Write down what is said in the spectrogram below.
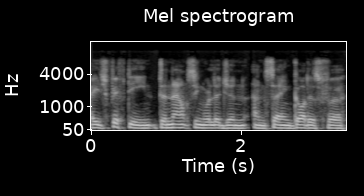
age 15, denouncing religion and saying God is for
